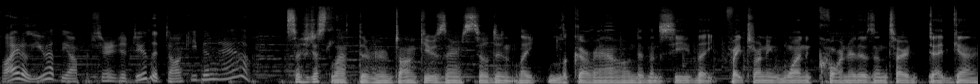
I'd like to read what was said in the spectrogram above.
vital you had the opportunity to do that Donkey didn't have. So he just left the room. Donkey was there and still didn't like look around and then see like by turning one corner there's an entire dead guy.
